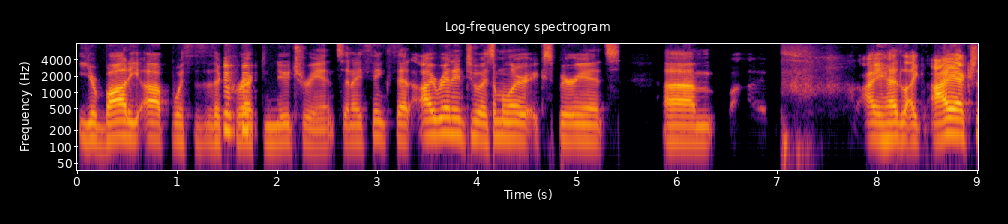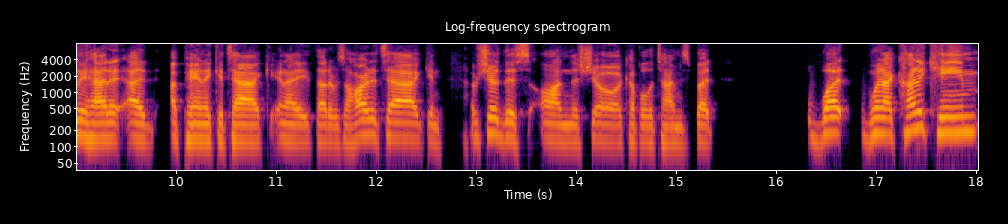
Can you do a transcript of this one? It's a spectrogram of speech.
your body up with the mm-hmm. correct nutrients. And I think that I ran into a similar experience. Um, I had like I actually had a, a, a, panic attack, and I thought it was a heart attack. And I've shared this on the show a couple of times. But what when I kind of came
